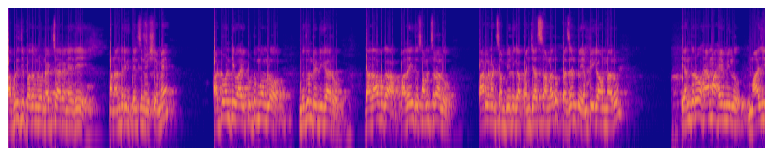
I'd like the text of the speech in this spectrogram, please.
అభివృద్ధి పదంలో నడిచారనేది మనందరికీ తెలిసిన విషయమే. అటువంటి వారి కుటుంబంలో మిథున్ రెడ్డి గారు దాదాపుగా పదహైదు సంవత్సరాలు పార్లమెంట్ సభ్యుడిగా పనిచేస్తున్నారు ప్రజెంట్ ఎంపీగా ఉన్నారు. ఎందరో హేమహేమీలు మాజీ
